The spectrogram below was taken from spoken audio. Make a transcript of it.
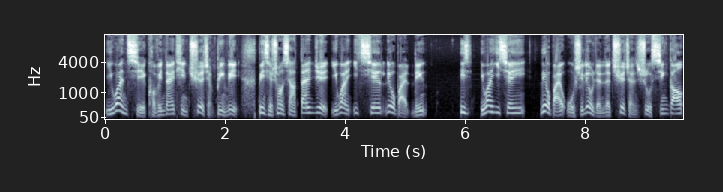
一万起 COVID-19 确诊病例，并且创下单日一万一千六百零一一万一千六百五十六人的确诊数新高，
